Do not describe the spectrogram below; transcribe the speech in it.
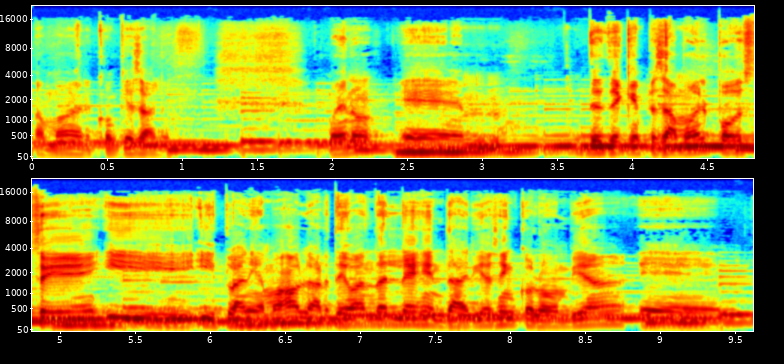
Vamos a ver con qué sale. Bueno, em, desde que empezamos el poste y, planeamos hablar de bandas legendarias en Colombia, em,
